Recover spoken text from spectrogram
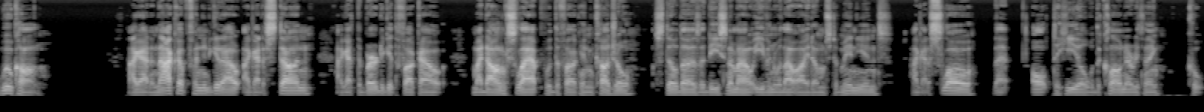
Wukong. I got a knock up if I need to get out. I got a stun. I got the bird to get the fuck out. My dong slap with the fucking cudgel still does a decent amount even without items to minions. I got a slow, that alt to heal with the clone everything. Cool.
